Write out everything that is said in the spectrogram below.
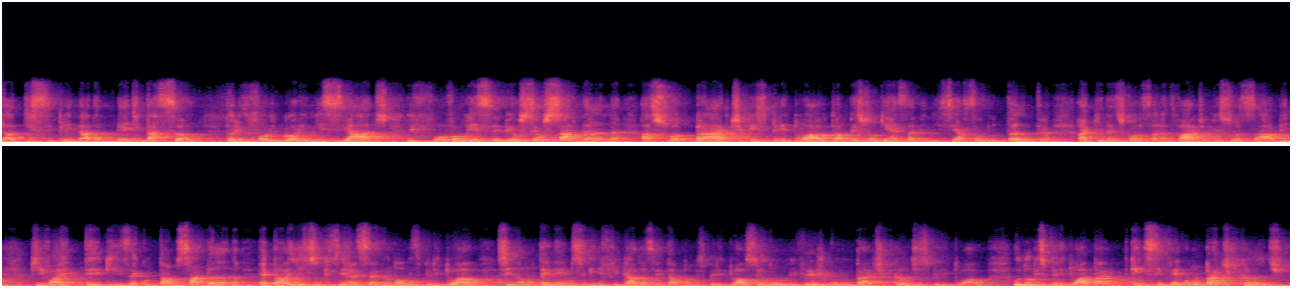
da disciplinada meditação. Então eles foram agora iniciados e vão receber o seu sadhana, a sua prática espiritual. Então a pessoa que recebe iniciação no tantra aqui na escola Sarasvati, a pessoa sabe que vai ter que executar um sadhana. É para isso que se recebe o nome espiritual. Senão não tem nenhum significado aceitar o nome espiritual se eu não me vejo como um praticante espiritual. O nome espiritual é para quem se vê como um praticante.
